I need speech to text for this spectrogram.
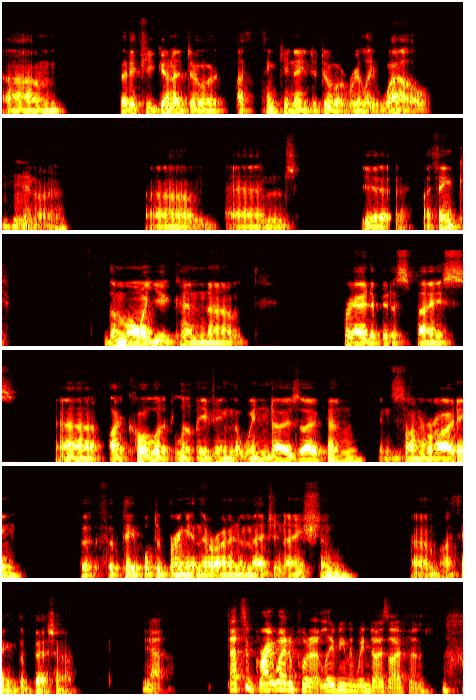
Um, but if you're going to do it, I think you need to do it really well, mm-hmm. you know. Um, and yeah, I think the more you can um, create a bit of space uh, I call it leaving the windows open in songwriting for, for people to bring in their own imagination. Um, I think the better. Yeah, that's a great way to put it. Leaving the windows open.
